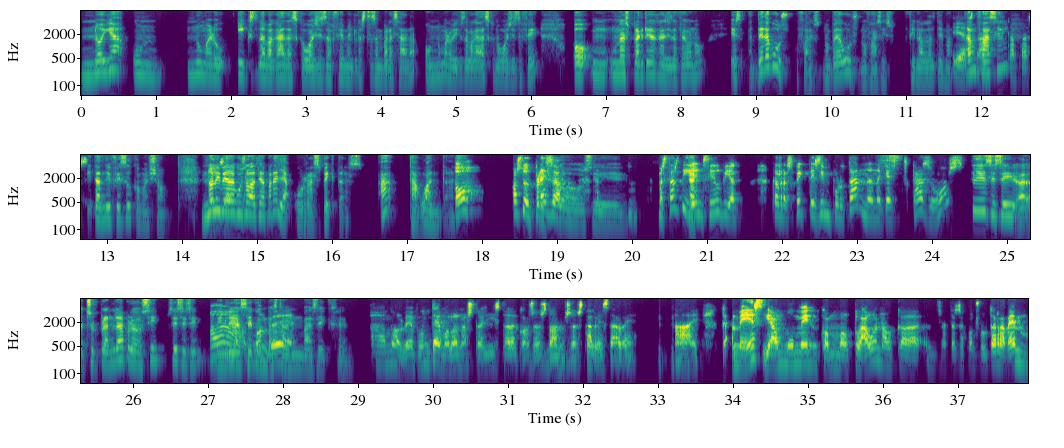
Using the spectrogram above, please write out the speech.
No hi ha un número X de vegades que ho hagis de fer mentre estàs embarassada, o un número X de vegades que no ho hagis de fer, o unes pràctiques que hagis de fer o no. És, et ve de gust? Ho fas. No et ve de gust? No ho facis. Final del tema. I ja tan està, fàcil tan i fàcil. tan difícil com això. No li ve de Exacte. gust a la teva parella? Ho respectes. Ah, t'aguantes. Oh, oh, sorpresa! Això, sigui... M'estàs dient, Sílvia, que el respecte és important en aquests casos? Sí, sí, sí, et sorprendrà, però sí, sí, sí, sí. Vindria Ah, a ser com bé. bastant bàsic, sí. Ah, molt bé, apuntem a la nostra llista de coses, doncs està bé, està bé. Ai. que, A més, hi ha un moment com molt clau en el que nosaltres a consulta rebem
